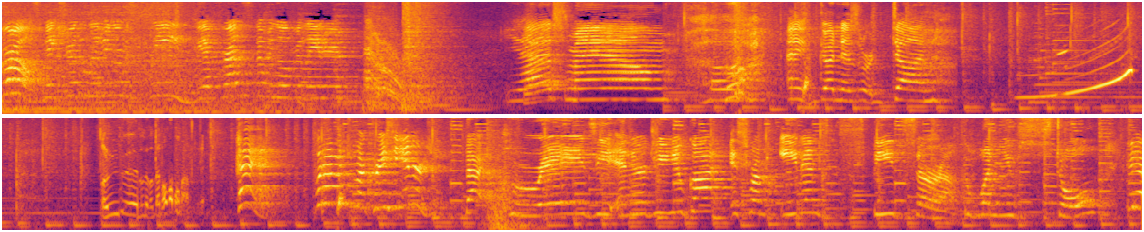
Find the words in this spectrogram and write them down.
Girls, make sure the living room is clean. We have friends coming over later. Yes, ma'am. Oh, Thank goodness we're done. Hey, what happened to my crazy energy? That crazy energy you got is from Eden's speed serum. The one you stole? Yeah,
